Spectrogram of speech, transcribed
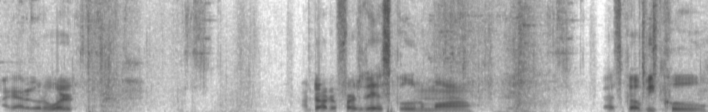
I gotta go to work. My daughter first day of school tomorrow. That's gonna be cool.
